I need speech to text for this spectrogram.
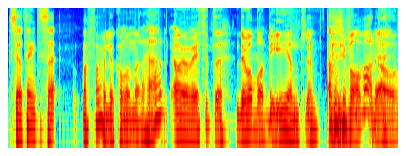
Så jag tänkte så här, vad fan vill du komma med det här? Ja jag vet inte. Det var bara det egentligen. Ja det var bara det? Ja.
